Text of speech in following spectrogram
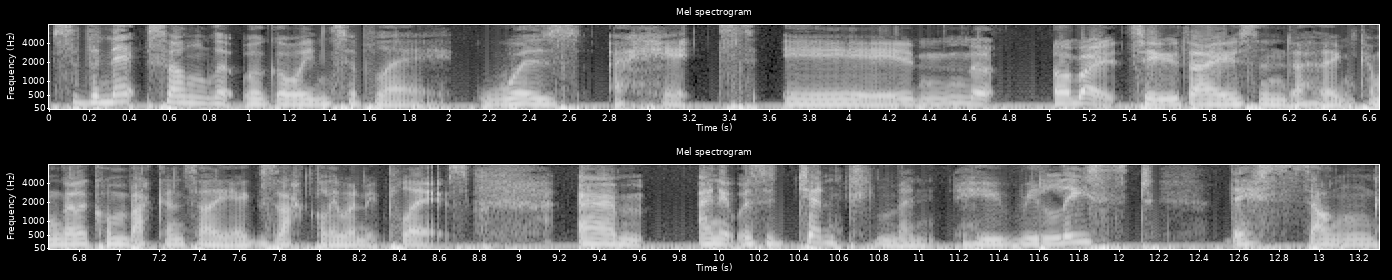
So the next song that we're going to play was a hit in about 2000, I think. I'm going to come back and tell you exactly when it plays. Um, and it was a gentleman who released this song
